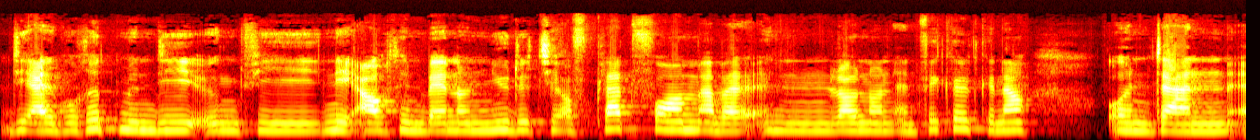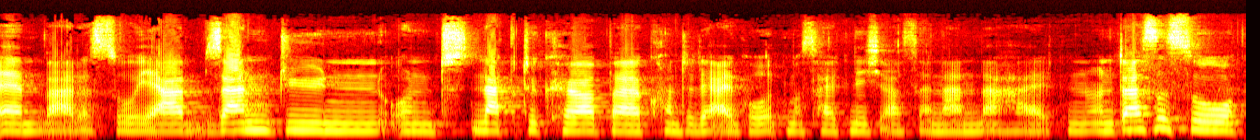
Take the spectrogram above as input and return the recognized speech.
die Algorithmen, die irgendwie, nee, auch den Ban on Nudity auf Plattformen, aber in London entwickelt, genau. Und dann ähm, war das so, ja, Sanddünen und nackte Körper konnte der Algorithmus halt nicht auseinanderhalten. Und das ist so,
